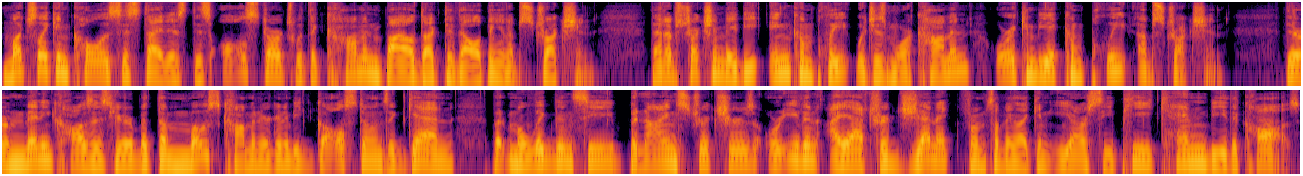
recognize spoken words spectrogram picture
Much like in cholecystitis, this all starts with the common bile duct developing an obstruction. That obstruction may be incomplete, which is more common, or it can be a complete obstruction. There are many causes here, but the most common are going to be gallstones again, but malignancy, benign strictures, or even iatrogenic from something like an ERCP can be the cause.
